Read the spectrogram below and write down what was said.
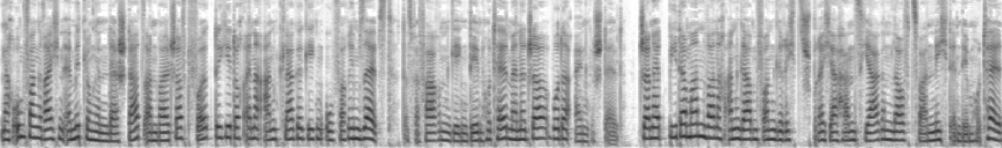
Nach umfangreichen Ermittlungen der Staatsanwaltschaft folgte jedoch eine Anklage gegen Ofarim selbst. Das Verfahren gegen den Hotelmanager wurde eingestellt. Janet Biedermann war nach Angaben von Gerichtssprecher Hans Jagenlauf zwar nicht in dem Hotel,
